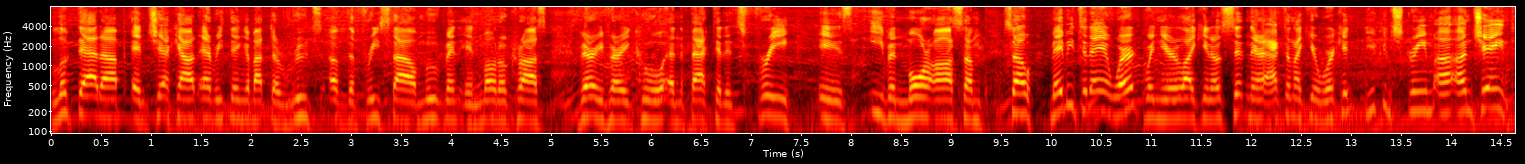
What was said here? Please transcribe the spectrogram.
look that up, and check out everything about the roots of the freestyle movement in motocross. Very, very cool. And the fact that it's free is even more awesome. So maybe today at work, when you're like, you know, sitting there acting like you're working, you can stream uh, Unchained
